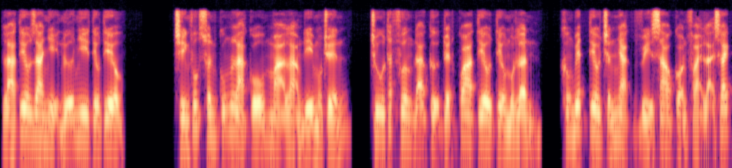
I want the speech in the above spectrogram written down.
là tiêu gia nhị nữ nhi tiêu tiêu. Trình phúc xuân cũng là cố mà làm đi một chuyến, chu thất phương đã cự tuyệt qua tiêu tiêu một lần, không biết tiêu chấn nhạc vì sao còn phải lại sách.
